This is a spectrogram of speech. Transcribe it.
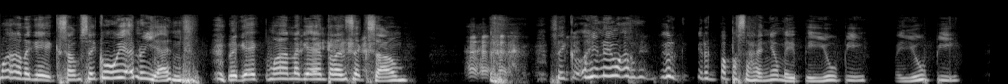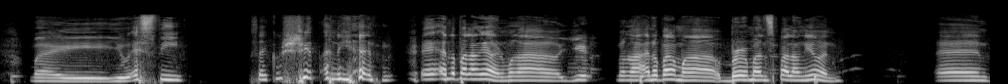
mga nag-exam, say ko, uy, ano yan? nag mga nag-entrance exam. say ko, ayun na yung mga pinag- pinagpapasahan nyo, may PUP, may UP, may UST. Say ko, shit, ano yan? eh, ano pa lang yan? Mga, year, mga ano pa, mga Burmans pa lang yon And,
